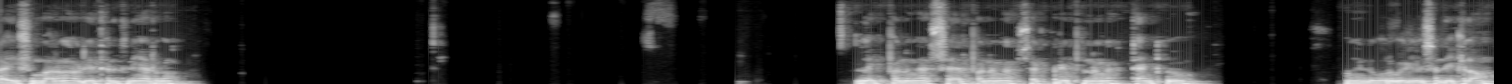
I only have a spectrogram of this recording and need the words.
ரைஸும் பாருங்கள் அப்படியே தனித்தனியாக இருக்கும். லைக் பண்ணுங்கள் ஷேர் பண்ணுங்கள் சப்ஸ்கிரைப் பண்ணுங்கள் தேங்க்யூ மீண்டும் ஒரு வீடியோவில் சந்திக்கலாம்.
